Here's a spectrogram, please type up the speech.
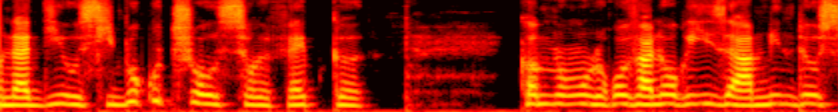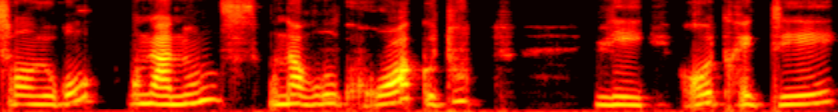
On a dit aussi beaucoup de choses sur le fait que, comme on le revalorise à 1200 euros, on annonce, on, a, on croit que toutes les retraités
